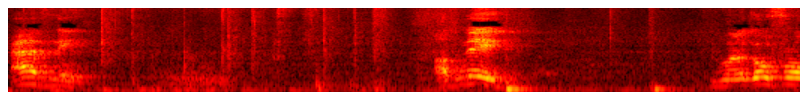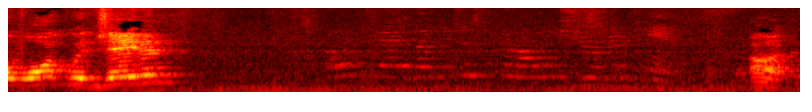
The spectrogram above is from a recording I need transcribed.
Avni. Avni. You want to go for a walk with Jaden? All right.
